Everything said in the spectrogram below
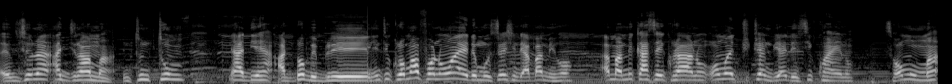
Nsuo no agyina ama ntuntum ne adeɛ adɔ bebree. Nti kuromafoɔ no wɔn ayɛ demonstration de aba mi hɔ. Ama mi kasa koraa no wɔn atwitwa nnua de si kwan no. Sɛ wɔn ma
